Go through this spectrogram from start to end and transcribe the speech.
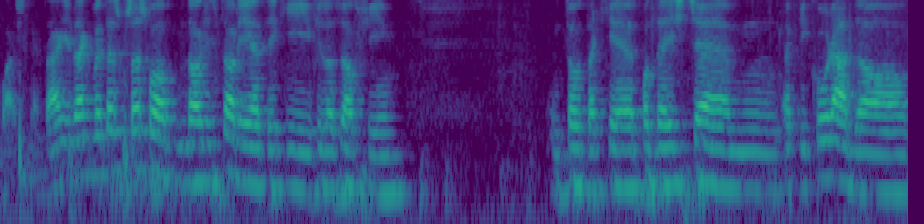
właśnie, tak, i tak by też przeszło do historii etyki i filozofii to takie podejście mm, Epikura do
